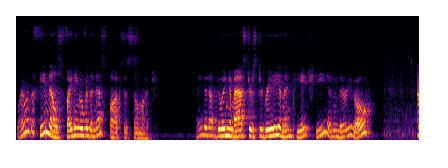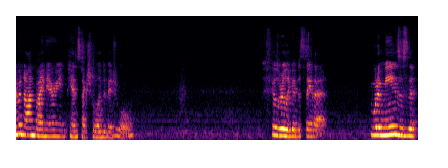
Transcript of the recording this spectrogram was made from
Why were the females fighting over the nest boxes so much? I ended up doing a master's degree and then PhD, and there you go. I'm a non binary and pansexual individual. It feels really good to say that. What it means is that,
